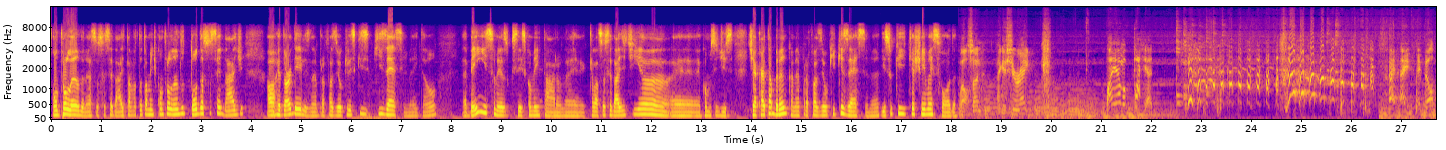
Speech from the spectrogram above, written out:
controlando, né, essa sociedade estava totalmente controlando toda a sociedade ao redor deles, né, para fazer o que eles quis, quisessem, né? Então, é bem isso mesmo que vocês comentaram, né? Aquela sociedade tinha, é, como se diz, tinha carta branca, né, para fazer o que quisesse, né? Isso que, que achei mais foda. Well, son, I guess you're right. I am a butthead. Hey, hey, hey, Bill.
